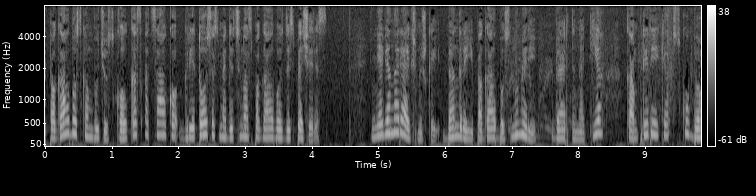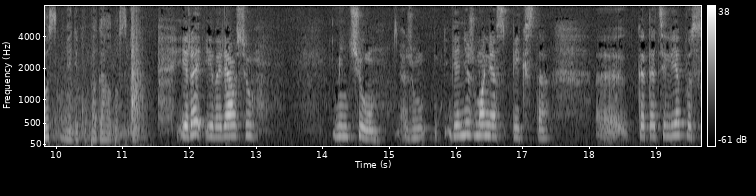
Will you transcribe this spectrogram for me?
į pagalbos skambučius kol kas atsako greitosios medicinos pagalbos dispečeris. Ne vienareikšmiškai bendrąjį pagalbos numerį vertina tie, kam prireikia skubios medikų pagalbos. Yra įvairiausių minčių. Vieni žmonės pyksta, e, kad atsiliepus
